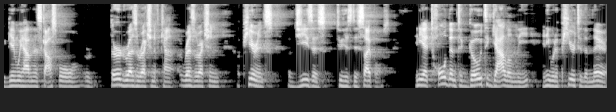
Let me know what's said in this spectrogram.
Again, we have in this gospel third resurrection of resurrection appearance of Jesus to his disciples. And he had told them to go to Galilee and he would appear to them there.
